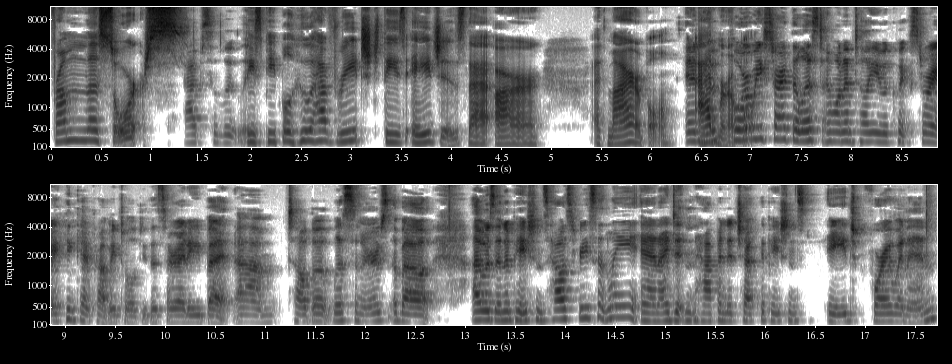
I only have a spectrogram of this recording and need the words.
from the source. absolutely. These people who have reached these ages that are admirable, And admirable. before we start the list, I want to tell you a quick story. I think I probably told you this already, but um, tell the listeners about I was in a patient's house recently and I didn't happen to check the patient's age before I went in.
